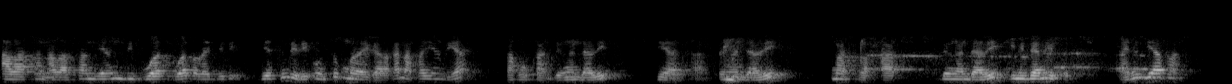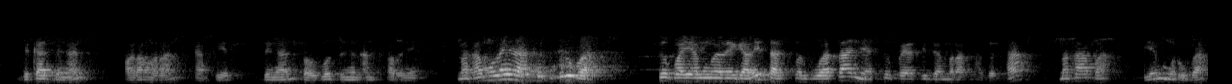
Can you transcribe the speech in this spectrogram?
alasan-alasan yang dibuat-buat oleh diri dia sendiri untuk melegalkan apa yang dia lakukan dengan dalih siasa, dengan dalih maslahat, dengan dalih ini dan itu. Akhirnya dia apa? Dekat dengan orang-orang kafir, dengan togut, dengan ansarnya. Maka mulailah berubah supaya melegalitas perbuatannya supaya tidak merasa dosa, maka apa? Dia merubah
